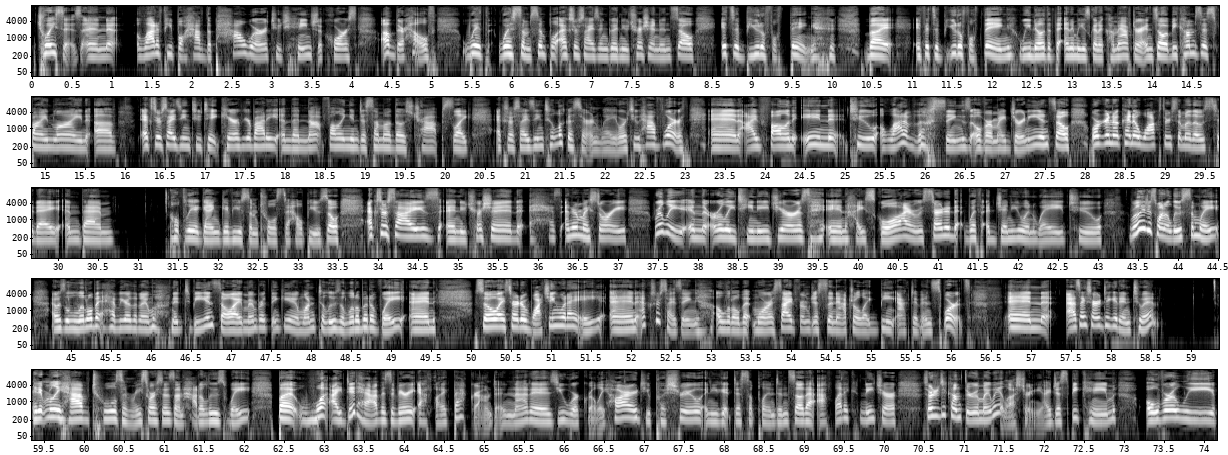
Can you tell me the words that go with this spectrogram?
choices and a lot of people have the power to change the course of their health with with some simple exercise and good nutrition. And so it's a beautiful thing. But if it's a beautiful thing we know that the enemy is going to come after. It and so it becomes this fine line of exercising to take care of your body and then not falling into some of those traps like exercising to look a certain way or to have worth. And I've fallen into a lot of those things over my journey. And so we're going to kind of walk through some of those today and then hopefully again give you some tools to help you. So exercise and nutrition has entered my story really in the early teenage years in high school. I started with a genuine way to really just want to lose some weight. I was a little bit heavier than i wanted to be and so i remember thinking i wanted to lose a little bit of weight and so i started watching what i ate and exercising a little bit more aside from just the natural like being active in sports. And as i started to get into it I didn't really have tools and resources on how to lose weight, but what I did have is a very athletic background, and that is you work really hard, you push through, and you get disciplined. And so that athletic nature started to come through in my weight loss journey. I just became overly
